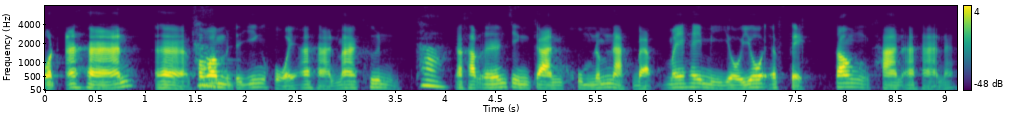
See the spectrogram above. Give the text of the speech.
อดอาหารอ่าเพราะว่ามันจะยิ่งโหยอาหารมากขึ้นค่ะนะครับดังนั้นจริงการคุมน้ำหนักแบบไม่ให้มีโยโย่เอฟเฟกต้องทานอาหารนะ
